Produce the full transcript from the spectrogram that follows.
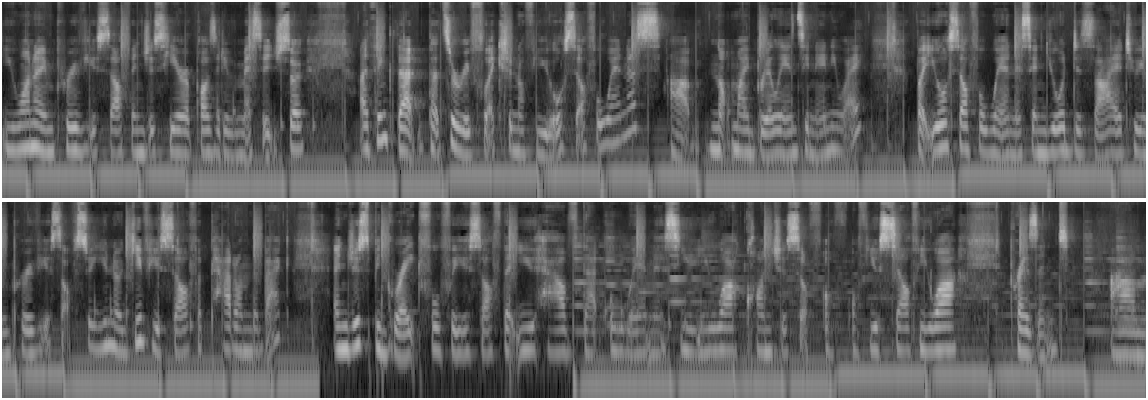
you want to improve yourself and just hear a positive message. So I think that that's a reflection of your self awareness, um, not my brilliance in any way, but your self awareness and your desire to improve yourself. So, you know, give yourself a pat on the back and just be grateful for yourself that you have that awareness. You, you are conscious of, of, of yourself, you are present. Um,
